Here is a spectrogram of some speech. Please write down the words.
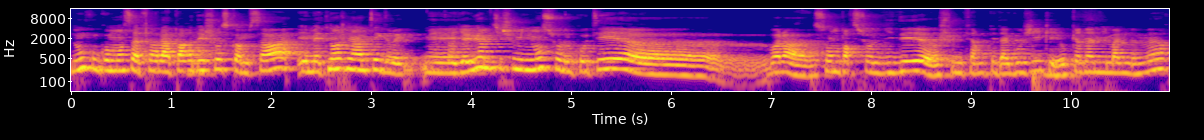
Donc on commence à faire la part des choses comme ça et maintenant je l'ai intégré. Mais il y a eu un petit cheminement sur le côté euh, voilà soit on part sur l'idée euh, je fais une ferme pédagogique et aucun animal ne meurt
